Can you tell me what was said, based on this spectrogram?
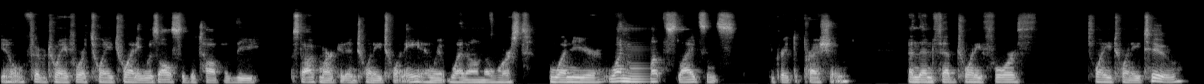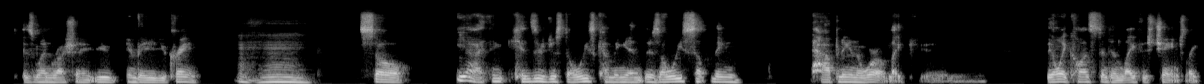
you know, February 24th, 2020 was also the top of the stock market in 2020. And it went on the worst one year, one month slide since the Great Depression. And then Feb 24th, 2022 is when Russia you invaded Ukraine. Mm-hmm. So yeah, I think kids are just always coming in. There's always something happening in the world. Like the only constant in life is change. Like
